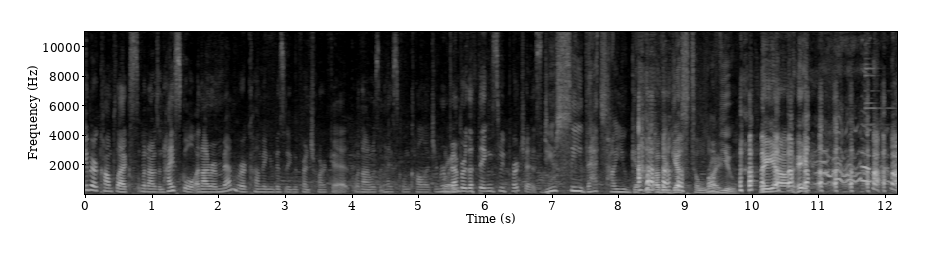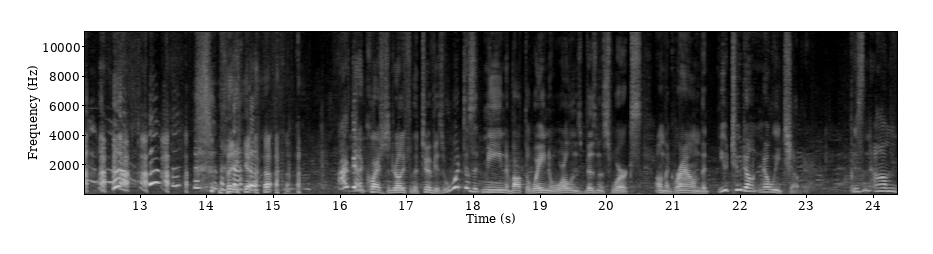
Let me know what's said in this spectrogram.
Abear complex when I was in high school, and I remember coming and visiting the French market when I was in high school and college, and Right. remember the things we purchased. Do you see? That's how you get the other guests to love Right. you. They, uh, they, They, uh, I've got a question really for the two of you. What does it mean about the way New Orleans business works on the ground that you two don't know each other? Isn't um?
